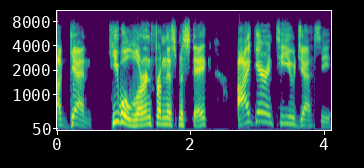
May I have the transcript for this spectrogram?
Again, he will learn from this mistake. I guarantee you, Jesse,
